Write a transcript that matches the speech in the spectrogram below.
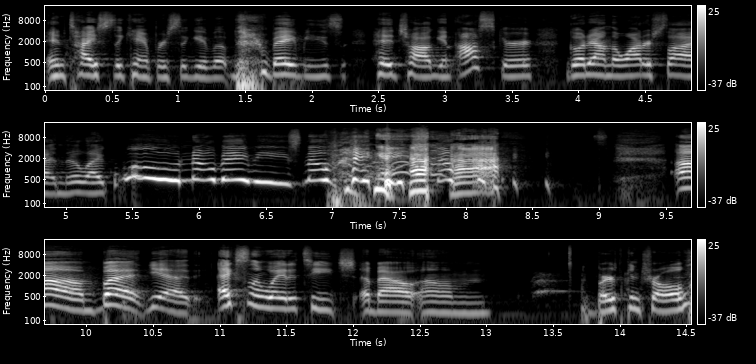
entice the campers to give up their babies, Hedgehog and Oscar go down the water slide and they're like, "Whoa, no babies, no babies." No babies. Um, but yeah, excellent way to teach about um birth control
